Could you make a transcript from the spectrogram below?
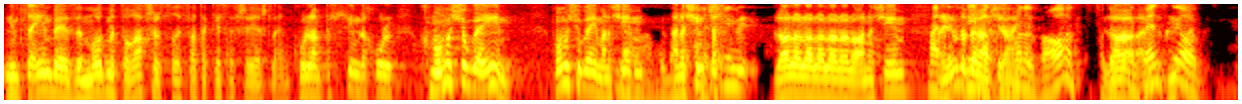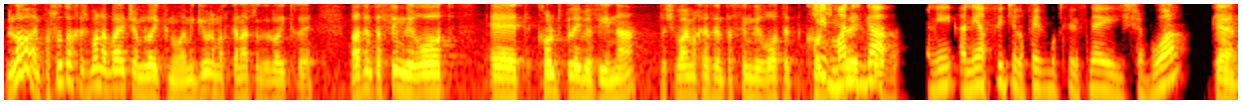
נמצאים באיזה מוד מטורף של שריפת הכסף שיש להם. כולם טסים לחו"ל כמו משוגעים. כמו משוגעים, אנשים, לא, אנשים לא, לא, לא, לא, לא, לא, לא, אנשים, מה, אני לא תשים מדבר על על אנשי חשבון הייטק. הלוואות? לא, מפוצצים אני- פנסיות? לא, הם פשוט על חשבון הבית שהם לא יקנו, הם הגיעו למסקנה שזה לא יקרה. ואז הם טסים לראות את קולד פליי בווינה, ושבועיים אחרי זה הם טסים לראות את Cold תקשיב, מה נסגר? אני- אני, הפיד של הפייסבוק שלי לפני שבוע, כן.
